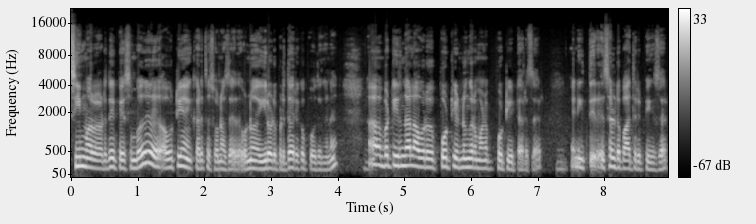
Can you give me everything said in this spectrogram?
சீமாரோடது பேசும்போது அவர்கிட்டையும் என் கருத்தை சொன்னேன் சார். ஒன்றும் ஈரோடு இப்படி தான் இருக்க போகுதுங்கன்னு. பட் இருந்தாலும் அவர் போட்டியிடணுங்கிற மன போட்டியிட்டார் சார். இன்னைக்கு ரிசல்ட் பார்த்துருப்பீங்க சார்.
